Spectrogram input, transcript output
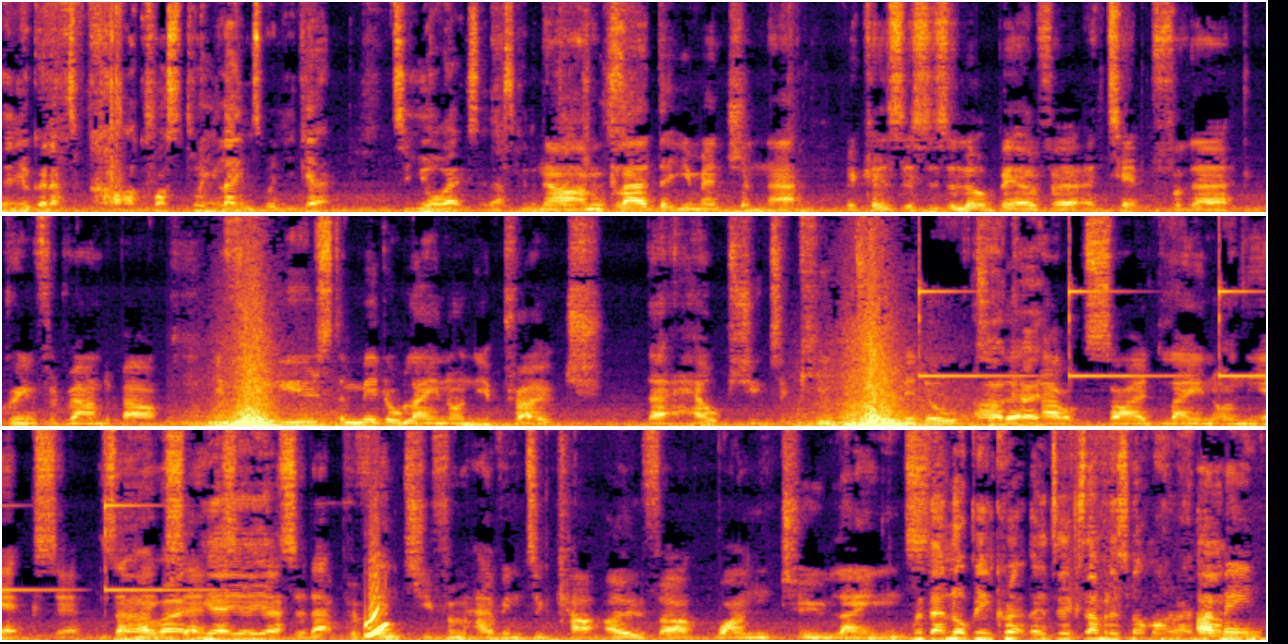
then you're going to have to cut across three lanes when you get to your exit. That's going to be Now, I'm glad that you mentioned that because this is a little bit of a, a tip for the Greenford roundabout. If you use the middle lane on the approach, that helps you to keep to the middle to Okay. the outside lane on the exit. Does that Oh, make right. sense? Yeah, yeah, yeah. So that prevents you from having to cut over one, two lanes. With that not being correct, though, the examiner's not marked right down. I mean,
